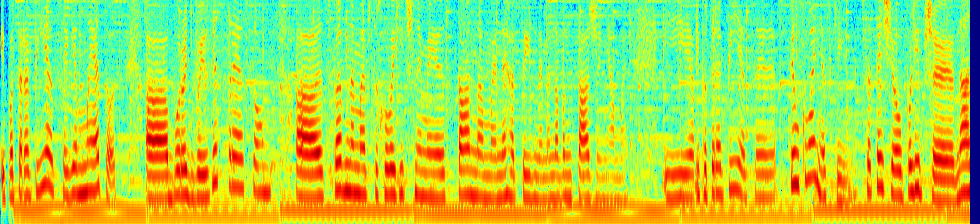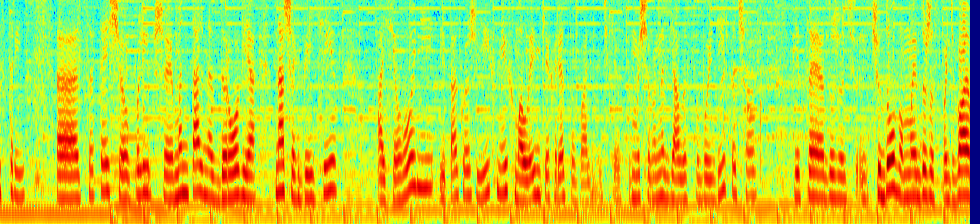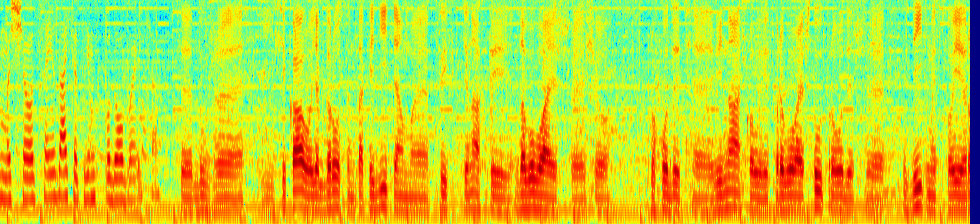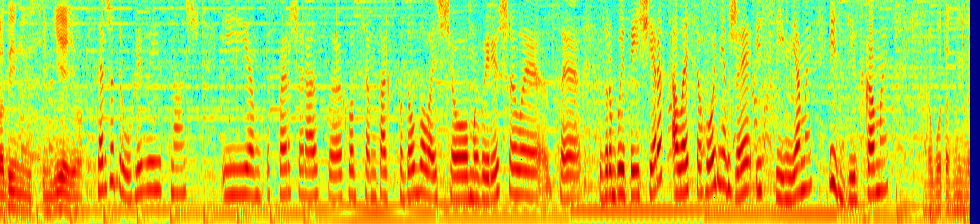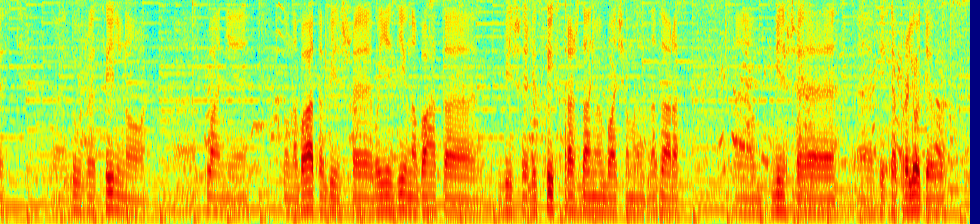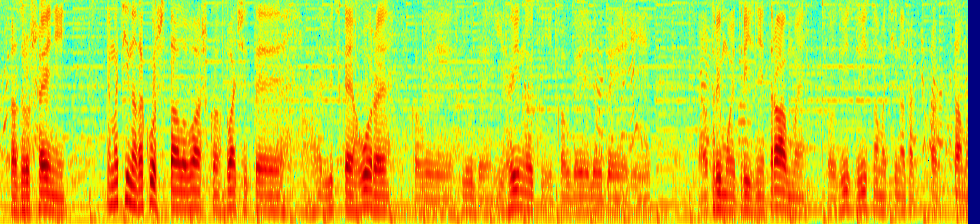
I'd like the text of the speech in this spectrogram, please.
Іпотерапія це є метод боротьби зі стресом, з певними психологічними станами, негативними навантаженнями. І іпотерапія це спілкування з кіньми. Це те, що поліпшує настрій, е, це те, що поліпшує ментальне здоров'я наших бійців. А сьогодні і також їхніх маленьких рятувальничків, тому що вони взяли з собою діточок, і це дуже чудово. Ми дуже сподіваємося, що цей захід їм сподобається. Це дуже і цікаво, як дорослим, так і дітям. Е, В цих стінах ти забуваєш, е, що проходить е, війна, коли перебуваєш тут, проводиш з дітьми, зі своєю родиною, з сім'єю. Це вже другий виїзд наш. І в перший раз е, хлопцям так сподобалось, що ми вирішили це зробити іще раз, але сьогодні вже із сім'ями, і з дітками. Робота змінилась е, дуже сильно е, в плані ну, набагато більше виїздів, набагато більше людських страждань ми бачимо на зараз. Більше після прильотів розрушень. Емоційно також стало важко бачити людське горе, коли люди і гинуть, і коли люди і отримують різні травми, то звіс- звісно емоційно так, так само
